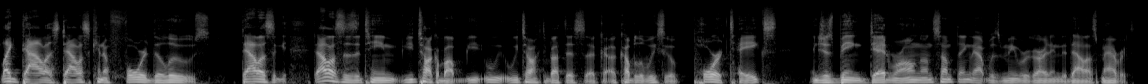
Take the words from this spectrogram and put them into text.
Like Dallas, Dallas can afford to lose. Dallas Dallas is a team you talk about we, we talked about this a, a couple of weeks ago. Poor takes and just being dead wrong on something. That was me regarding the Dallas Mavericks.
